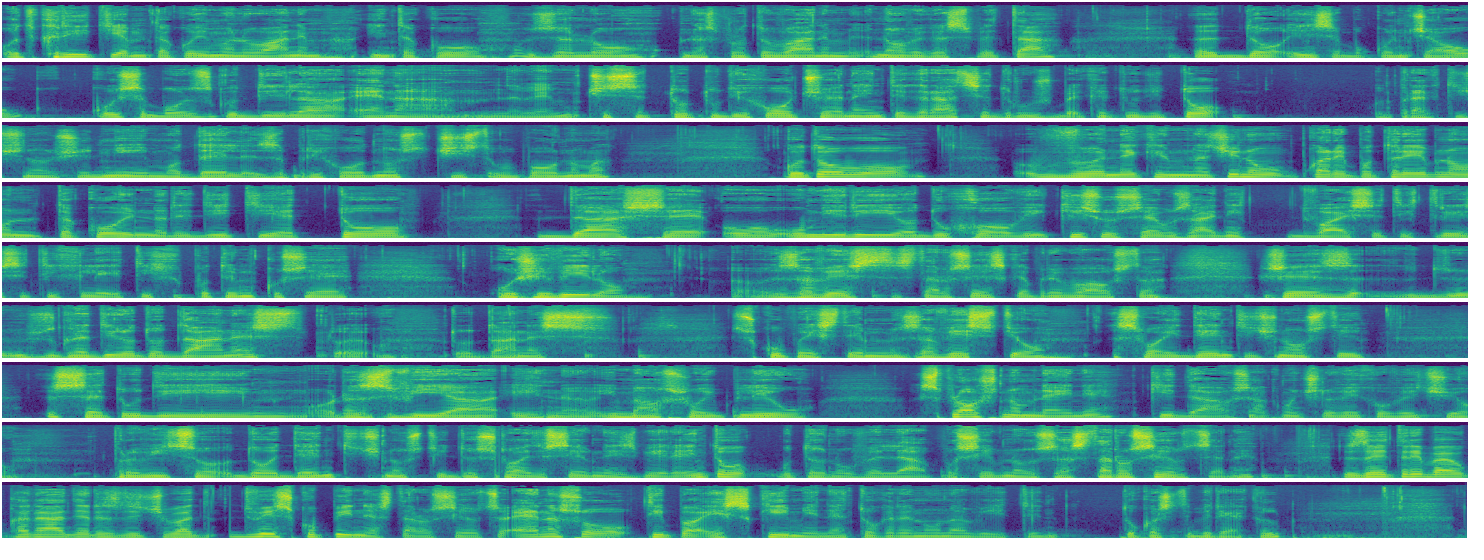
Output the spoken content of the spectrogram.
odkritjem tako imenovanim in tako zelo nasprotovanim novega sveta, eh, do, in se bo končal, ko se bo zgodila ena, ne vem, če se to tudi hoče, ena integracija družbe, ker tudi to praktično še ni model za prihodnost, čisto popolnoma. Gotovo v nekem načinu, kar je potrebno takoj narediti, je to, da se umirijo duhovi, ki so se v zadnjih 20-30 letih, potem ko se je oživilo eh, zavest staroseljskega prebivalstva, že zgradilo do danes, to je do danes skupaj s tem zavestjo svoje identičnosti, se tudi mm, razvija in eh, ima svoj pliv splošno mnenje, ki da vsakmu človeku večjo pravico do identičnosti, do svoje osebne izbire. In to utrno velja posebno za starosevce. Ne? Zdaj treba v Kanadi različevati dve skupine starosevcev. Eno so tipa eskimi, ne? to gre na vid in to, kar ste bi rekli.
